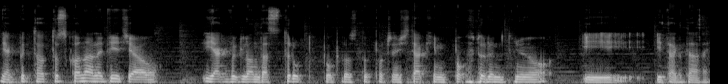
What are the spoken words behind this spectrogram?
Jakby to doskonale wiedział, jak wygląda strup po prostu po czymś takim, po którym dniu i, i tak dalej.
